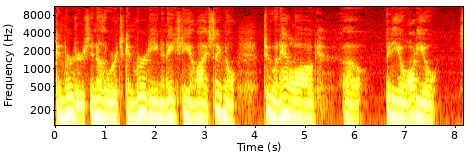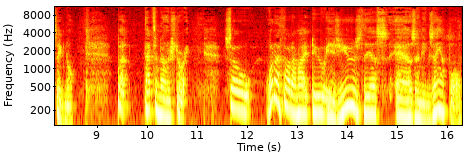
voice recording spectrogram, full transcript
converters. In other words, converting an HDMI signal to an analog uh, video audio signal. But that's another story. So, what I thought I might do is use this as an example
